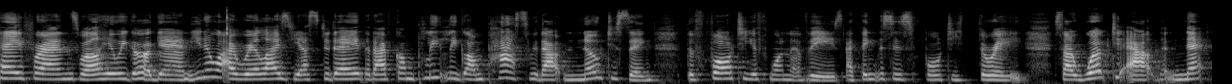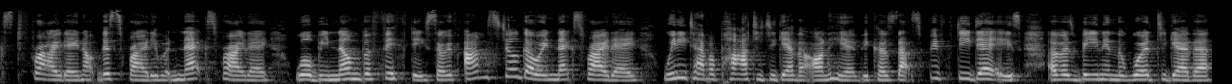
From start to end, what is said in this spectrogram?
Hey friends, well here we go again. You know what I realized yesterday? That I've completely gone past without noticing the 40th one of these. I think this is 43. So I worked it out that next Friday, not this Friday, but next Friday will be number 50. So if I'm still going next Friday, we need to have a party together on here because that's 50 days of us being in the Word together,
